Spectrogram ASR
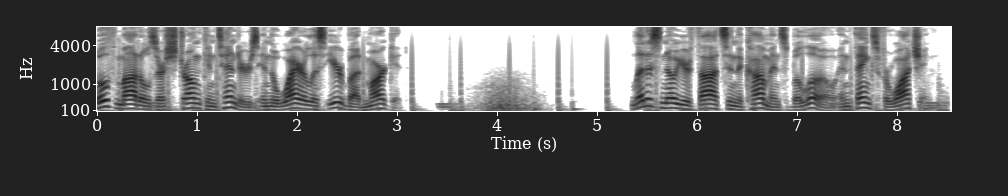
both models are strong contenders in the wireless earbud market. Let us know your thoughts in the comments below and thanks for watching.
